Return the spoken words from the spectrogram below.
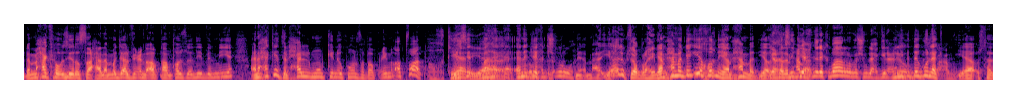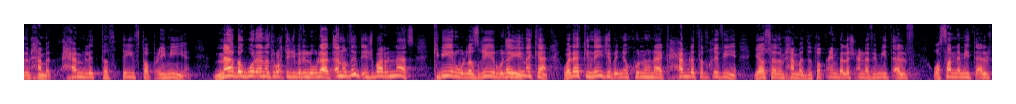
لما حكى وزير الصحة لما قال في عندنا أرقام 35% أنا حكيت الحل ممكن يكون في تطعيم الأطفال. اختياري يا, أنا جيك يا, دكتور إبراهيم يا محمد دقيقة خذني يا محمد. يا, يا أستاذ محمد. إحنا الكبار مش ملاحقين عليهم بدي أقول لك يا أستاذ محمد حمله تثقيف تطعيميه ما بقول أنا تروح تجبر الأولاد. أنا ضد إجبار الناس كبير ولا صغير ولا طيب. اي مكان. ولكن يجب أن يكون هناك حملة تثقيفية. يا أستاذ محمد التطعيم بلش عندنا في مئة ألف وصلنا مئة ألف.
